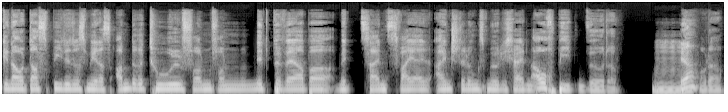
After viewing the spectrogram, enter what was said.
genau das bietet, was mir das andere Tool von, von Mitbewerber mit seinen zwei Einstellungsmöglichkeiten auch bieten würde. Mhm. Ja. Oder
